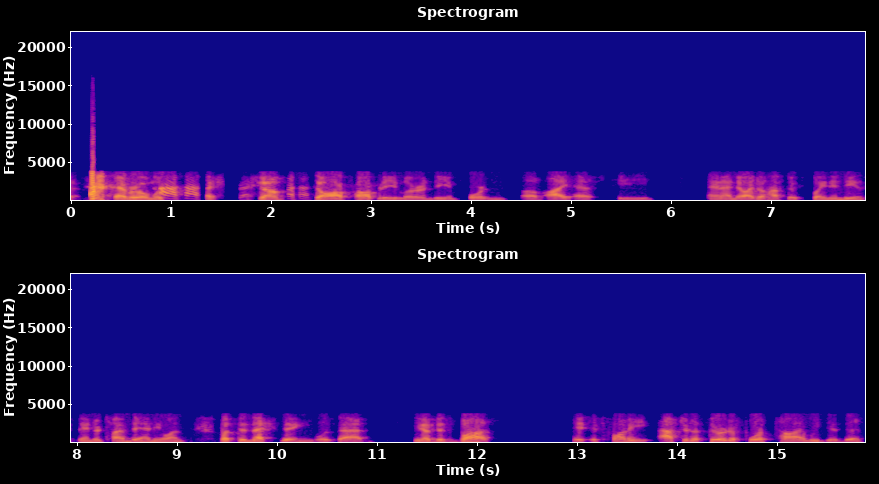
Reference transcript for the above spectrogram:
everyone was Right. so so our property learned the importance of IST, and I know I don't have to explain Indian Standard Time to anyone. But the next thing was that you know this bus. It, it's funny. After the third or fourth time we did this,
